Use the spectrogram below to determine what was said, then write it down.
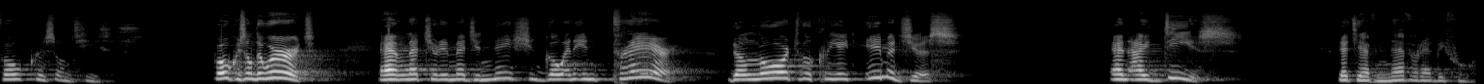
focus on Jesus. Focus on the Word. And let your imagination go. And in prayer, the Lord will create images and ideas that you have never had before.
